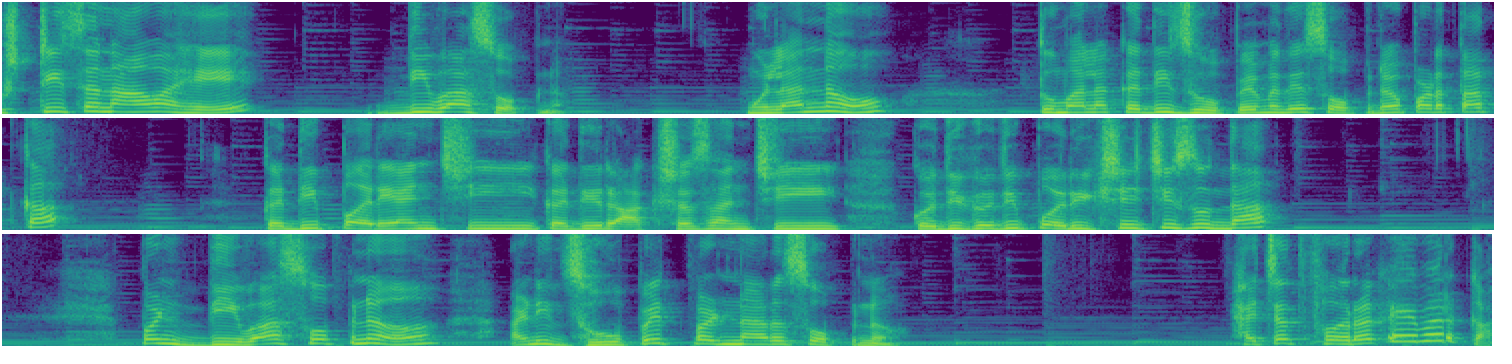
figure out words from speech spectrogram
गोष्टीचं नाव आहे दिवा स्वप्न. मुलांनो तुम्हाला कधी झोपेमध्ये स्वप्न पडतात का? कधी पर्यांची कधी राक्षसांची कधी कधी परीक्षेची सुद्धा? पण दिवा स्वप्न आणि झोपेत पडणारं स्वप्न ह्याच्यात फरक आहे बरं का?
